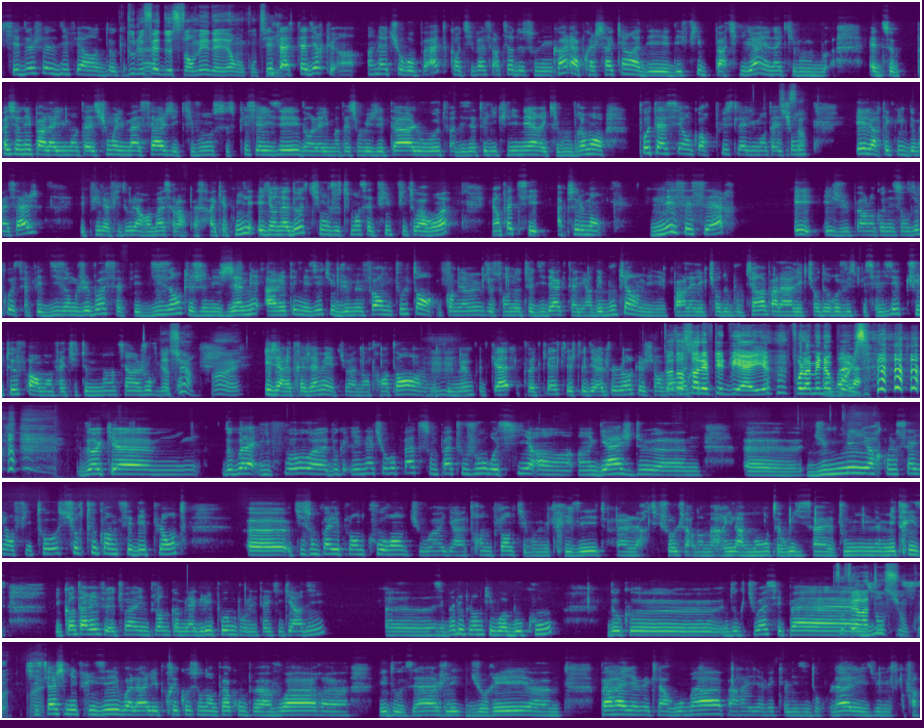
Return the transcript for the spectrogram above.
qui est deux choses différentes. D'où le euh, fait de se former d'ailleurs en continu. C'est ça, c'est-à-dire qu'un naturopathe, quand il va sortir de son école, après chacun a des, des, fibres particulières. Il y en a qui vont être passionnés par l'alimentation et le massage et qui vont se spécialiser dans l'alimentation végétale ou autre, faire des ateliers culinaires et qui vont vraiment potasser encore plus l'alimentation et leur technique de massage. Et puis la phyto-l'aroma, ça leur passera à 4000. Et il y en a d'autres qui ont justement cette fibre phyto-aroma. Et en fait, c'est absolument nécessaire. Et, et, je parle en connaissance de cause. Ça fait 10 ans que je bosse, ça fait 10 ans que je n'ai jamais arrêté mes études. Je me forme tout le temps. Quand bien même je sois en autodidacte à lire des bouquins, mais par la lecture de bouquins, par la lecture de revues spécialisées, tu te formes en fait, tu te maintiens à jour. Bien sûr, ouais. Et j'arrêterai jamais, tu vois. Dans 30 ans, on fait le même podcast, podcast et je te dirai toujours que je suis en Quand on sera les petites vieilles pour la ménopause. Donc, euh, donc voilà, il faut. Euh, donc les naturopathes sont pas toujours aussi un, gage de euh, du meilleur conseil en phyto, surtout quand c'est des plantes qui sont pas les plantes courantes, tu vois. Il y a 30 plantes qui vont maîtriser, l'artichaut, le chardon-marie, la menthe, oui, ça, tout le monde maîtrise. Mais quand tu arrives, tu vois, une plante comme l'agripaume pour les tachycardies, euh, c'est pas des plantes qui voient beaucoup. Donc, euh, donc tu vois, c'est pas. Faut faire attention, quoi. Qui ouais. sachent maîtriser, voilà, les précautions d'emploi qu'on peut avoir, euh, les dosages, les durées. Euh, pareil avec l'aroma, pareil avec les hydrolats, les huiles. Enfin,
